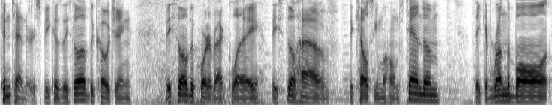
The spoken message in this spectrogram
contenders because they still have the coaching, they still have the quarterback play, they still have the Kelce Mahomes tandem. They can run the ball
